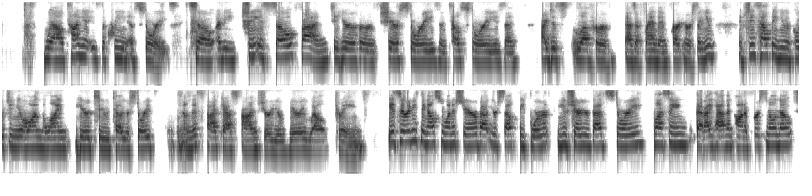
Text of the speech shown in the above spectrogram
Well, Tanya is the queen of stories. So, I mean, she is so fun to hear her share stories and tell stories. And I just love her as a friend and partner. So, you, if she's helping you and coaching you along the line here to tell your story, on this podcast, I'm sure you're very well trained. Is there anything else you want to share about yourself before you share your God story, blessing, that I haven't on a personal note?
